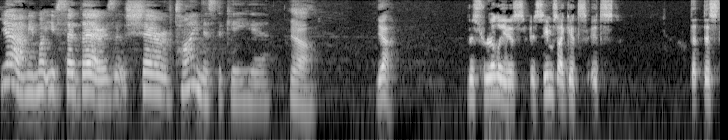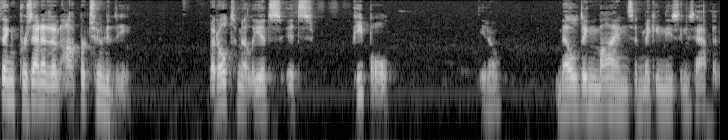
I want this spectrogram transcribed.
Yeah, I mean, what you've said there is that share of time is the key here. Yeah. yeah this really is it seems like it's it's that this thing presented an opportunity but ultimately it's it's people, you know, melding minds and making these things happen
